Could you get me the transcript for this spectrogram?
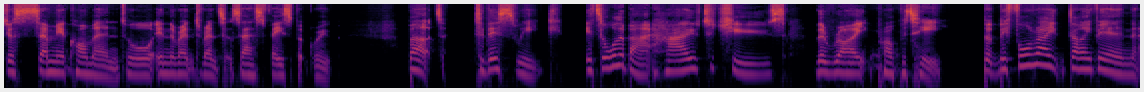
Just send me a comment or in the Rent to Rent Success Facebook group. But to this week, it's all about how to choose the right property. But before I dive in,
